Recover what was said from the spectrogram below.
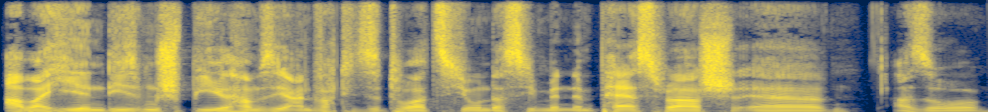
aber hier in diesem Spiel haben sie einfach die Situation, dass sie mit einem Pass Rush, äh, also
